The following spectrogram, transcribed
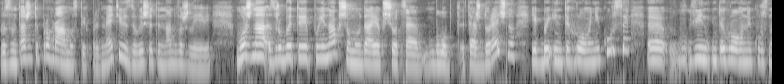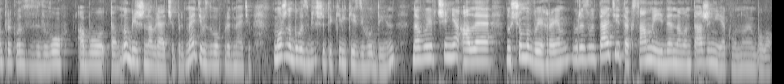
розвантажити програму з тих предметів і залишити надважливі. Можна зробити по-інакшому, да, якщо це було б теж доречно, якби інтегровані курси, е, він інтегрований курс, наприклад, з двох або там ну більше навряд чи предметів з двох предметів, можна було збільшити кількість годин на вивчення, але ну що ми виграємо в результаті, так само йде навантаження, як воно і було.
